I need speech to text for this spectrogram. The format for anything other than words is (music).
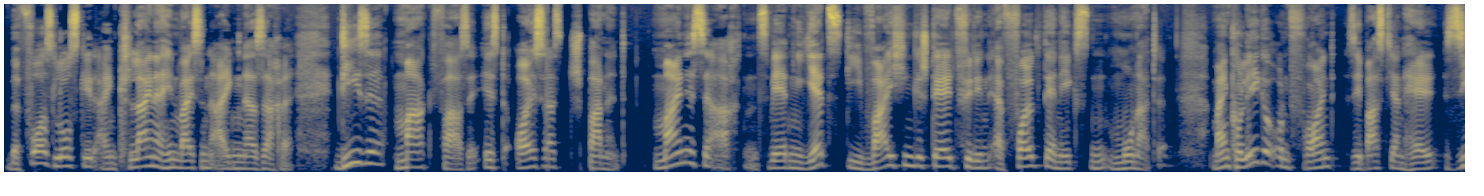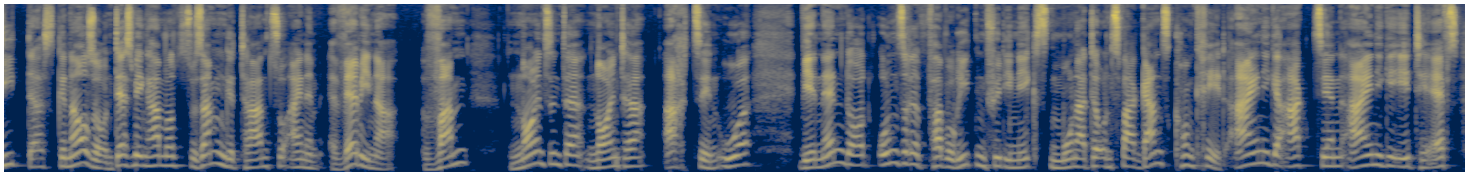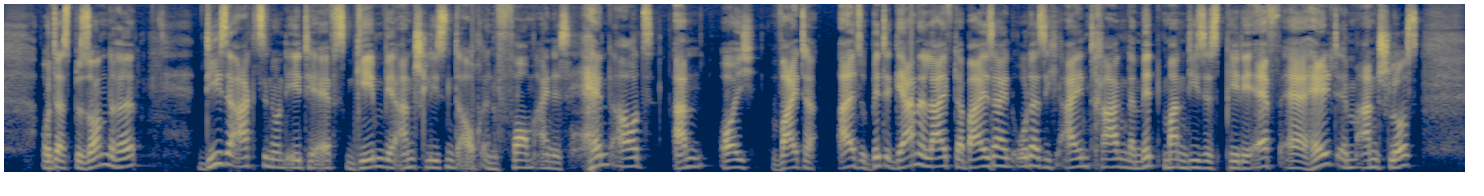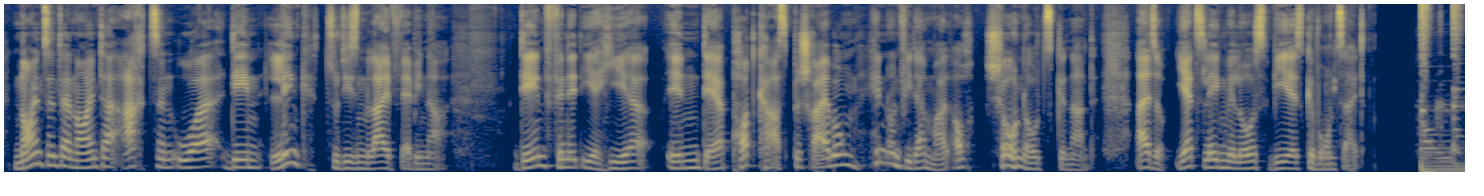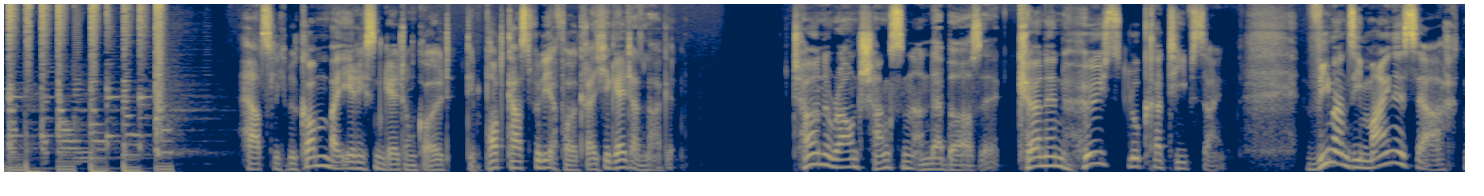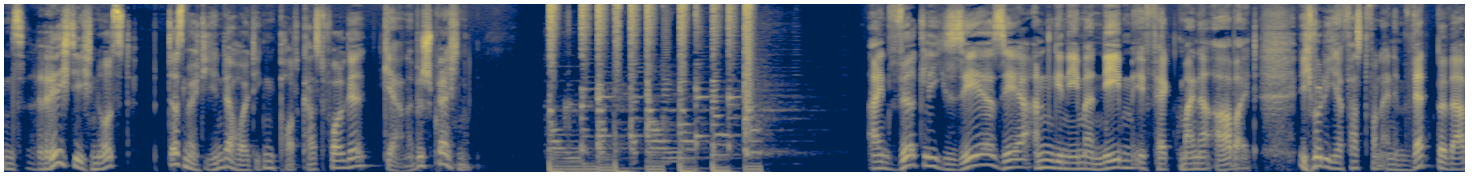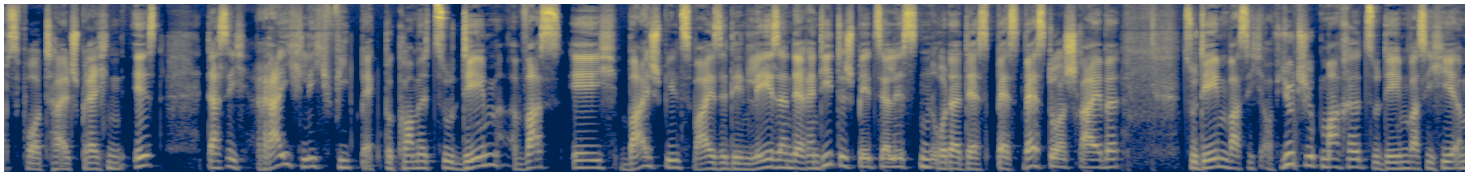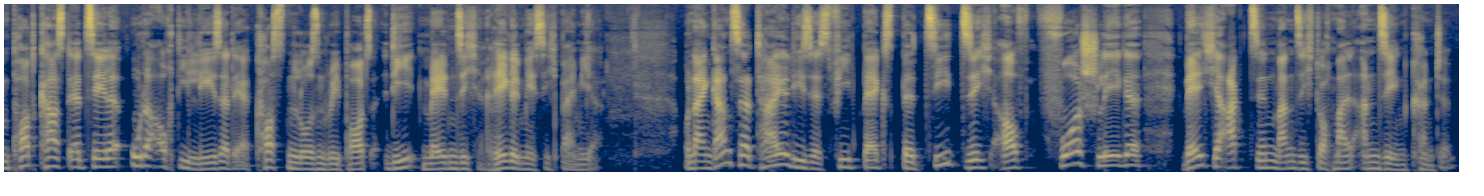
Bevor es losgeht, ein kleiner Hinweis in eigener Sache. Diese Marktphase ist äußerst spannend. Meines Erachtens werden jetzt die Weichen gestellt für den Erfolg der nächsten Monate. Mein Kollege und Freund Sebastian Hell sieht das genauso und deswegen haben wir uns zusammengetan zu einem Webinar. Wann? 19.09.18 Uhr. Wir nennen dort unsere Favoriten für die nächsten Monate und zwar ganz konkret. Einige Aktien, einige ETFs und das Besondere, diese Aktien und ETFs geben wir anschließend auch in Form eines Handouts an euch weiter. Also bitte gerne live dabei sein oder sich eintragen, damit man dieses PDF erhält im Anschluss. 19.09.18 Uhr den Link zu diesem Live-Webinar. Den findet ihr hier in der Podcast-Beschreibung, hin und wieder mal auch Show Notes genannt. Also, jetzt legen wir los, wie ihr es gewohnt seid. Herzlich willkommen bei Erichsen Geld und Gold, dem Podcast für die erfolgreiche Geldanlage. Turnaround-Chancen an der Börse können höchst lukrativ sein. Wie man sie meines Erachtens richtig nutzt, das möchte ich in der heutigen Podcast-Folge gerne besprechen. Ein wirklich sehr, sehr angenehmer Nebeneffekt meiner Arbeit. Ich würde hier fast von einem Wettbewerbsvorteil sprechen, ist, dass ich reichlich Feedback bekomme zu dem, was ich beispielsweise den Lesern der Renditespezialisten oder des Best Vestor schreibe, zu dem, was ich auf YouTube mache, zu dem, was ich hier im Podcast erzähle oder auch die Leser der kostenlosen Reports, die melden sich regelmäßig bei mir. Und ein ganzer Teil dieses Feedbacks bezieht sich auf Vorschläge, welche Aktien man sich doch mal ansehen könnte.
